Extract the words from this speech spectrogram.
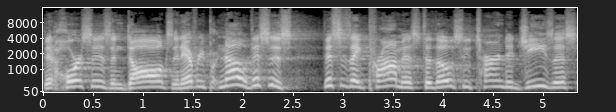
That horses and dogs and every no, this is this is a promise to those who turn to Jesus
